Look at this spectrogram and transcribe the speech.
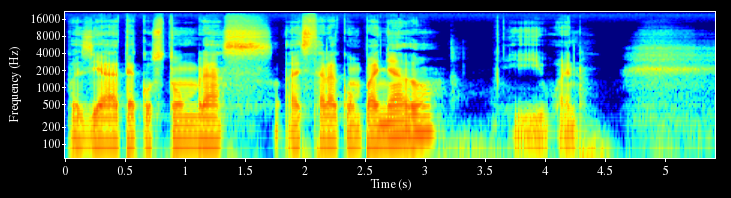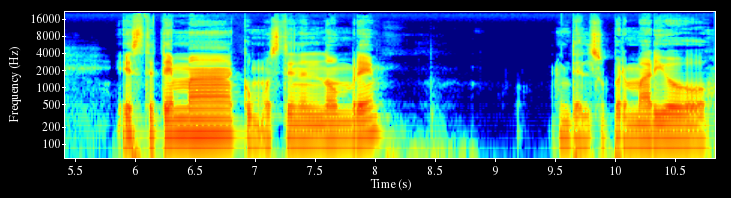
pues ya te acostumbras a estar acompañado y bueno, este tema, como está en el nombre del Super Mario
